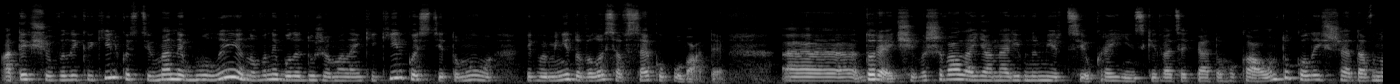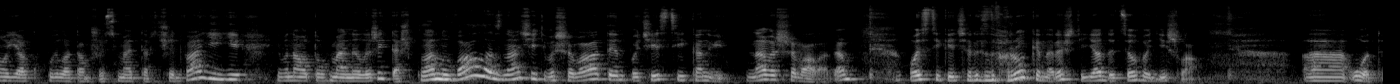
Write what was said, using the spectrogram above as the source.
А тих, що в великій кількості, в мене були, але вони були дуже в маленькій кількості, тому якби мені довелося все купувати. Е, до речі, вишивала я на рівномірці українській 25-го каунту. Колись ще давно я купила там щось метр чи два її, і вона ото в мене лежить. Теж планувала, значить, вишивати по чистій канві. Навишивала. Да? Ось тільки через два роки, нарешті, я до цього дійшла. Е, от,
